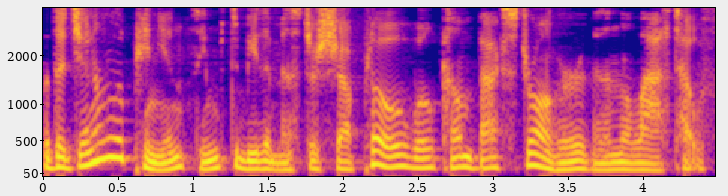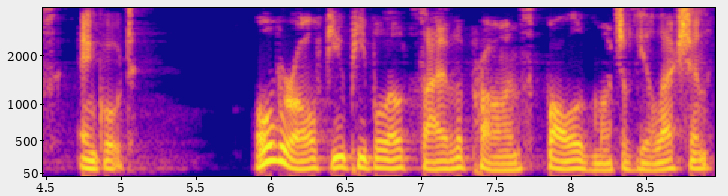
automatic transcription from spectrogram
but the general opinion seems to be that Mr. Chapleau will come back stronger than in the last House. Overall, few people outside of the province followed much of the election.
